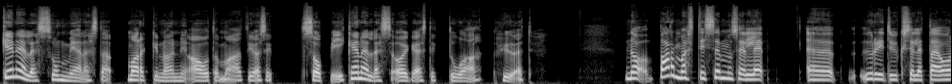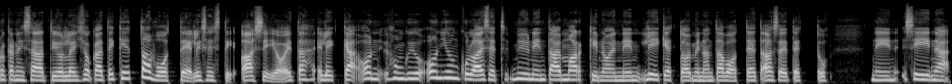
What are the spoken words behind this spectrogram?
kenelle sun mielestä markkinoinnin automaatio sit sopii? Kenelle se oikeasti tuo hyötyä? No varmasti semmoiselle yritykselle tai organisaatiolle, joka tekee tavoitteellisesti asioita. Eli on, on, on jonkunlaiset myynnin tai markkinoinnin liiketoiminnan tavoitteet asetettu, niin siinä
